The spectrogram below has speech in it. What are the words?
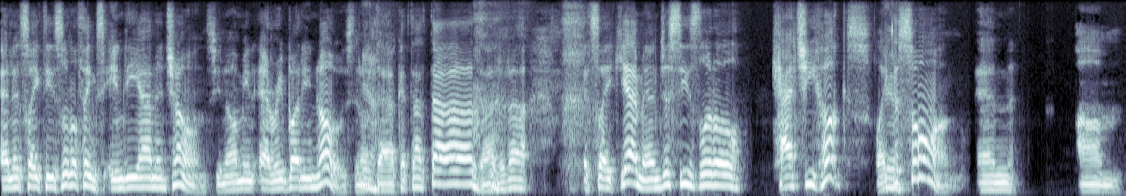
And it's like these little things, Indiana Jones, you know, I mean, everybody knows, you know, yeah. da, da, da, da, da, da. It's like, yeah, man, just these little catchy hooks like yeah. a song. And um,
